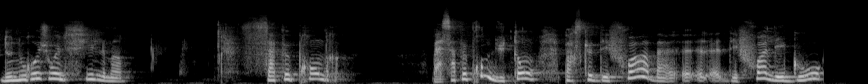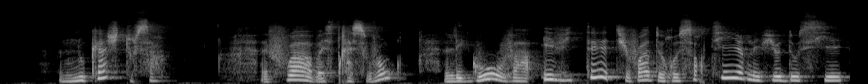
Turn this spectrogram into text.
de nous rejouer le film. Ça peut prendre, bah, ça peut prendre du temps parce que des fois, bah, euh, des fois l'ego nous cache tout ça. Des fois, ben, très souvent, l'ego va éviter, tu vois, de ressortir les vieux dossiers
